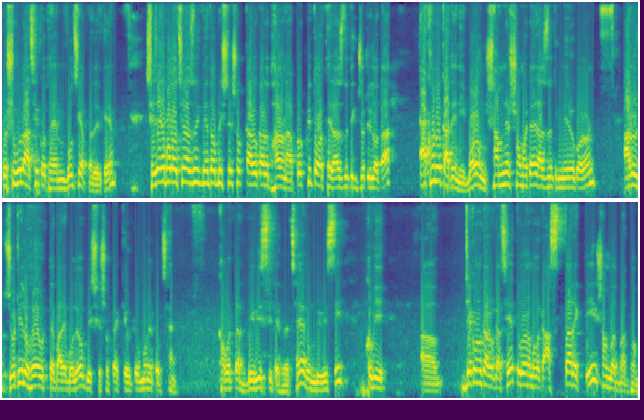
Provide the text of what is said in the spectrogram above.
প্রশ্নগুলো আছে কোথায়? আমি বলছি আপনাদেরকে। সে জায়গায় বলা হচ্ছে রাজনৈতিক নেতা বিশ্লেষক কারও কারও ধারণা, প্রকৃত অর্থে রাজনৈতিক জটিলতা এখনও কাটেনি, বরং সামনের সময়টায় রাজনৈতিক মেরুকরণ আরও জটিল হয়ে উঠতে পারে বলেও বিশ্লেষকরা কেউ কেউ মনে করছেন। খবরটা বিবিসিতে হয়েছে এবং বিবিসি খুবই যে কোনো কারোর কাছে তুলনামূলক আস্থার একটি সংবাদ মাধ্যম।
